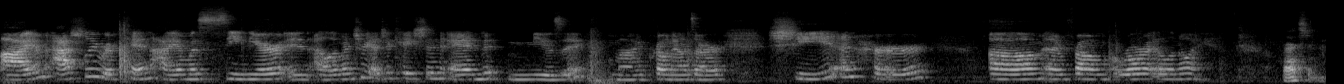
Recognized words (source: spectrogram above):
I am Ashley Rifkin. I am a senior in elementary education and music. My pronouns are she and her, um, and I'm from Aurora, Illinois. Awesome.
